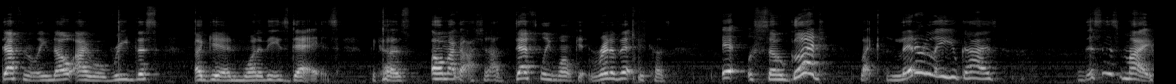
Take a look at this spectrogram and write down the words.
definitely know I will read this again one of these days. Because, oh my gosh, and I definitely won't get rid of it because it was so good. Like, literally, you guys, this is my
